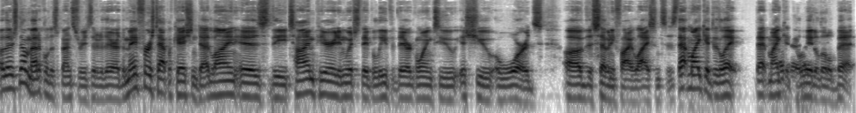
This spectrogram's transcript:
Oh, there's no medical dispensaries that are there. The May 1st application deadline is the time period in which they believe that they are going to issue awards of the 75 licenses. That might get delayed. That might okay. get delayed a little bit.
